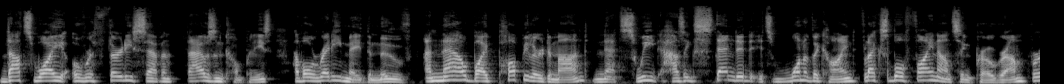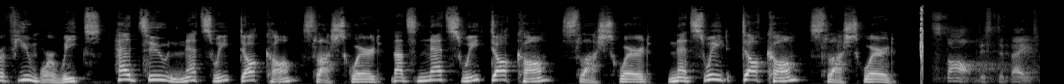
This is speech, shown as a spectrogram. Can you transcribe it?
That's why over 37,000 companies have already made the move. And now, by popular demand, NetSuite has extended its one of a kind flexible financing program for a few more weeks. Head to netsuite.com slash squared. That's netsuite.com slash squared. netsuite.com slash squared. Start this debate.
